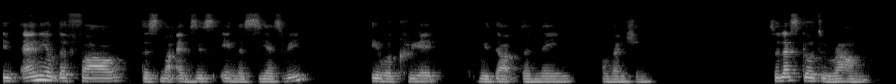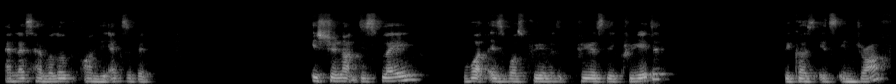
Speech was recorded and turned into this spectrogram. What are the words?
If any of the file does not exist in the CSV, it will create without the name convention. So let's go to round and let's have a look on the exhibit. It should not display what is was previously created because it's in draft.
